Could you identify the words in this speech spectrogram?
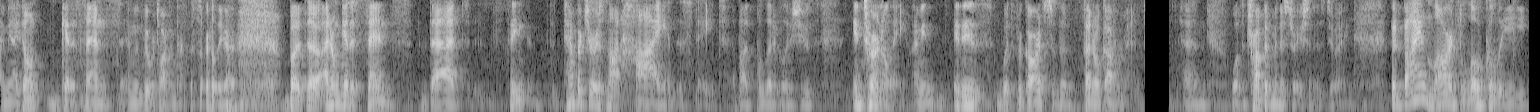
I mean, I don't get a sense, I mean, we were talking about this earlier, but uh, I don't get a sense that thing, temperature is not high in this state about political issues internally. I mean, it is with regards to the federal government and what the Trump administration is doing. But by and large, locally,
